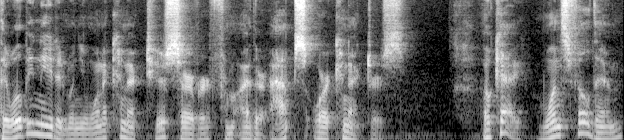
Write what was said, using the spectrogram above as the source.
They will be needed when you want to connect to your server from either apps or connectors. Okay, once filled in,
